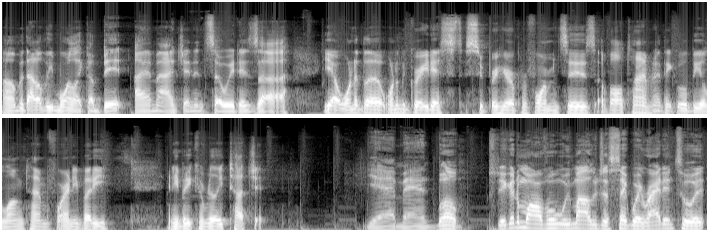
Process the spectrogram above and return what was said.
um, but that'll be more like a bit, I imagine. And so it is, uh, yeah, one of the one of the greatest superhero performances of all time, and I think it will be a long time before anybody anybody can really touch it. Yeah, man. Well, speaking of Marvel, we might as well just segue right into it.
